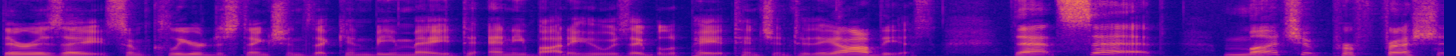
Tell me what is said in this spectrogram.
There is a some clear distinctions that can be made to anybody who is able to pay attention to the obvious. That said, much of profess-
